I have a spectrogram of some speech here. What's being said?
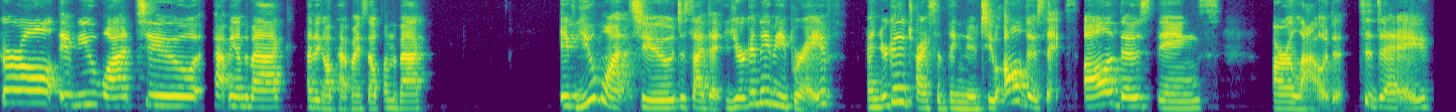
girl, if you want to pat me on the back, I think I'll pat myself on the back. If you want to decide that you're going to be brave and you're going to try something new too, all of those things, all of those things are allowed today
